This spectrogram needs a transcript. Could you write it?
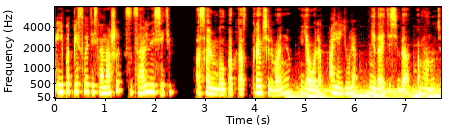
и подписывайтесь на наши социальные сети. А с вами был подкаст Крем Сильвания. Я Оля. А я Юля. Не дайте себя обмануть.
